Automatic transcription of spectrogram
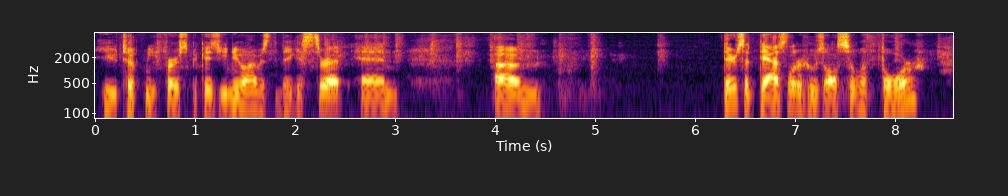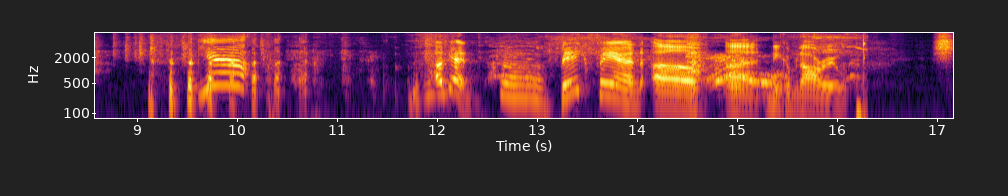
you took me first because you knew I was the biggest threat, and um, there's a Dazzler who's also a Thor. Yeah. Again, big fan of uh, Nico Minoru. Sh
